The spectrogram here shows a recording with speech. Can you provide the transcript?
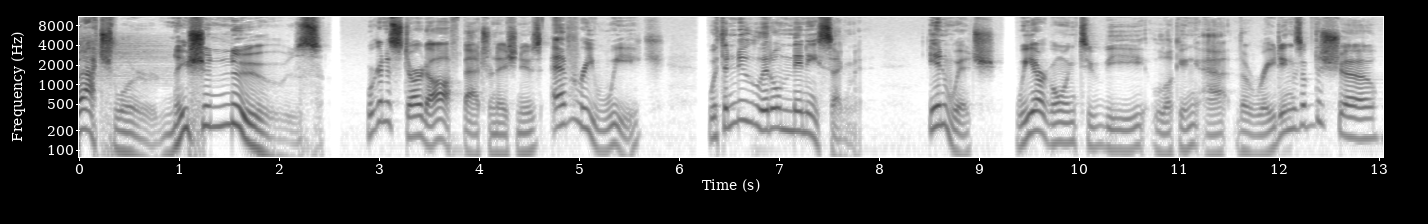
Bachelor Nation News. We're going to start off Bachelor Nation News every week with a new little mini segment in which we are going to be looking at the ratings of the show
